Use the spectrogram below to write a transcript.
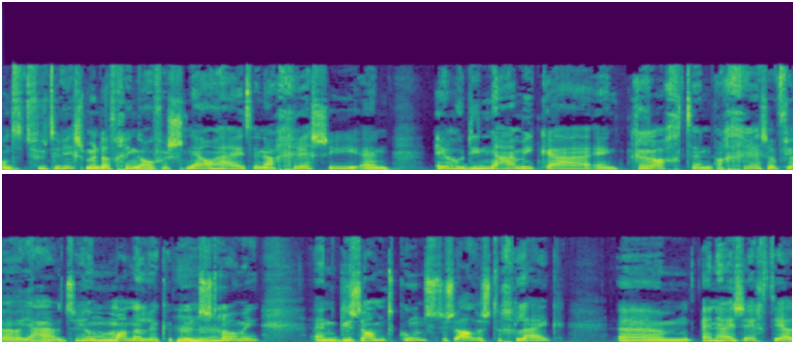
Want het futurisme dat ging over snelheid en agressie en aerodynamica en kracht en agressie. Of ja, ja, het is een heel mannelijke kunststroming. En gezamtkunst, dus alles tegelijk. Ehm, en hij zegt, ja,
